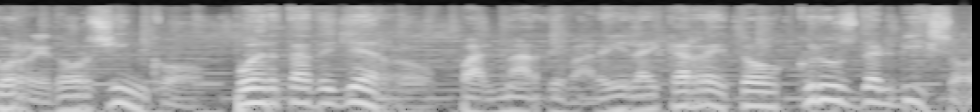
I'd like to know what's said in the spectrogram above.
Corredor 5, Puerta de Hierro, Palmar de Varela y Carreto, Cruz del Viso.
